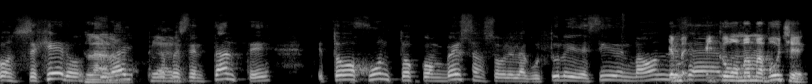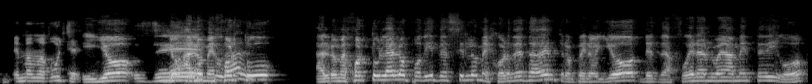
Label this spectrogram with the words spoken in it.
consejeros, que varios representantes, eh, todos juntos conversan sobre la cultura y deciden va dónde. Es, es como más mapuche, es más mapuche. Y yo, yo a lo mejor tú a lo mejor tú, Lalo, podéis decirlo mejor desde adentro, pero yo desde afuera nuevamente digo,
